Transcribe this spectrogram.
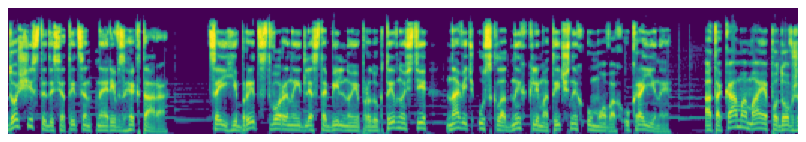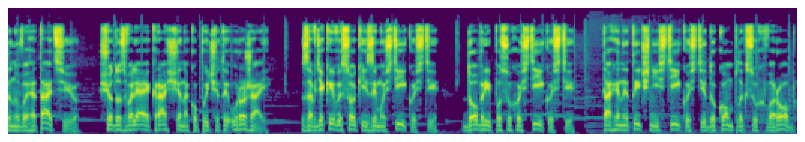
до 60 центнерів з гектара. Цей гібрид створений для стабільної продуктивності навіть у складних кліматичних умовах України. Атакама має подовжену вегетацію, що дозволяє краще накопичити урожай. Завдяки високій зимостійкості, добрій посухостійкості та генетичній стійкості до комплексу хвороб,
